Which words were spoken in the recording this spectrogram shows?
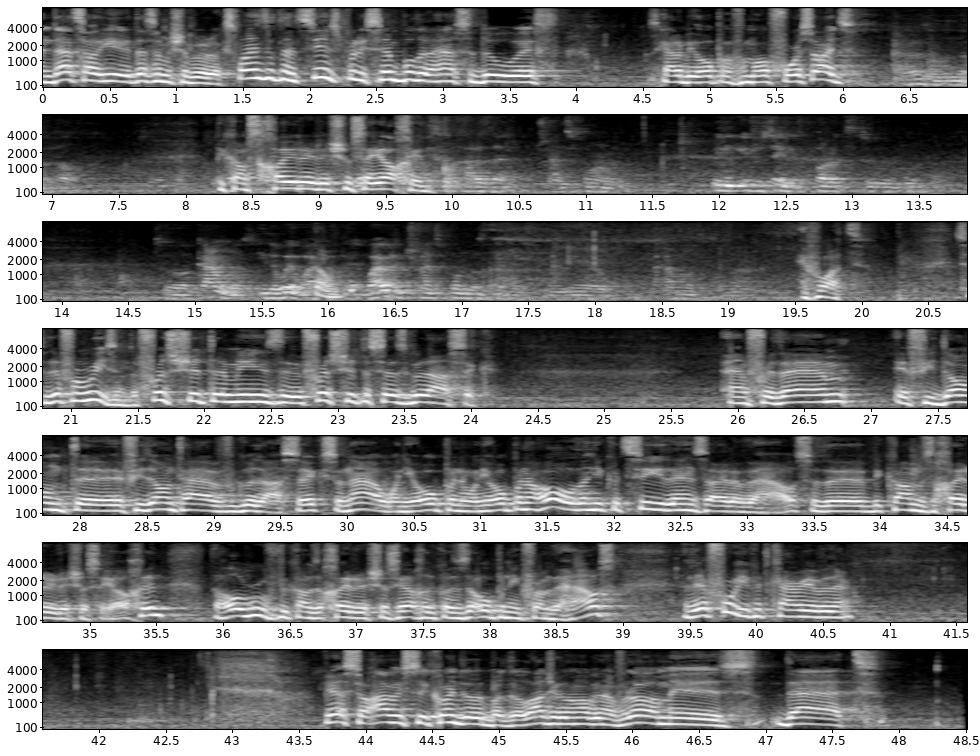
And that's how he, that's how Mishabur explains it, and it seems pretty simple that it has to do with, it's got to be open from all four sides. How does the window help? Becomes Chayre Rishus How does that transform? I mean, if you're saying it's product to, to a cameras, either way, why, no. would, it, why would it transform those things from, you know, If what? It's a different reason. The first shitta means the first shitta says good asik, and for them, if you don't uh, if you don't have good asik, so now when you open when you open a hole, then you could see the inside of the house. So the, it becomes chayre The whole roof becomes a chayre because it's opening from the house, and therefore you could carry over there. Yeah, so obviously, according to the, but the logic of the Magen Avram is that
